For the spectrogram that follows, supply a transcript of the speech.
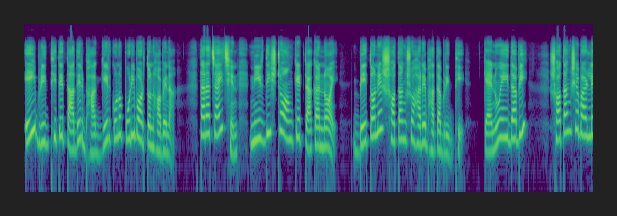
এই বৃদ্ধিতে তাদের ভাগ্যের কোনো পরিবর্তন হবে না। তারা চাইছেন নির্দিষ্ট অঙ্কের টাকা নয়, বেতনের শতাংশ হারে ভাতা বৃদ্ধি। কেন এই দাবি? শতাংশে বাড়লে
